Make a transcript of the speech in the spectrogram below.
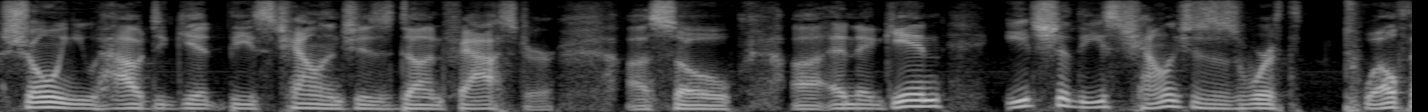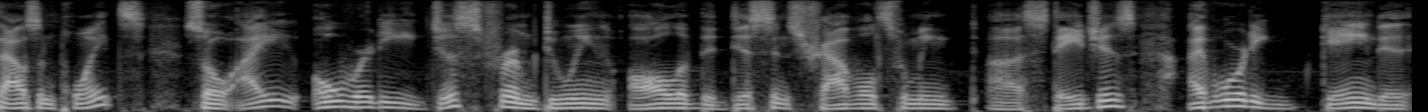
showing you how to get these challenges done faster. Uh, so, uh, and again, each of these challenges is worth 12,000 points. So, I already, just from doing all of the distance travel swimming uh, stages, I've already gained a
